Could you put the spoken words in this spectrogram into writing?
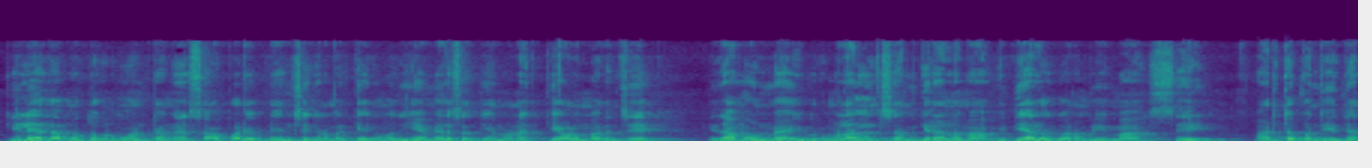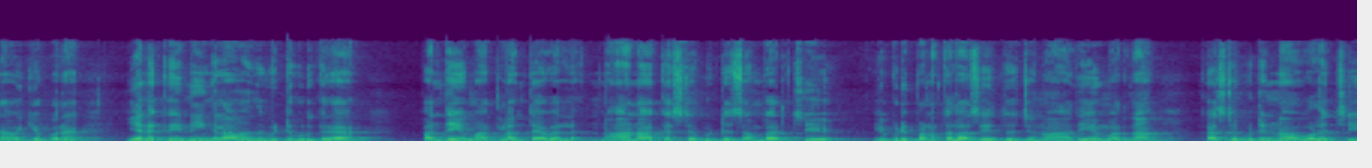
கீழே எல்லாம் மொத்த குடும்பம் வந்துட்டாங்க. சாப்பாடு எப்படி இருந்துச்சுங்கிற மாதிரி கேட்கும்போது என் மேலே சத்தியம்னோன்னா கேவலமாக இருந்துச்சு. இதாமல் உண்மை. இப்போ ரொம்ப நாள் கழிச்சு சமைக்கிறேன்லம்மா. வித்தியா அளவுக்கு வர முடியுமா? சரி. அடுத்த பந்தயத்தை நான் வைக்க போகிறேன் எனக்கு நீங்களாம் வந்து விட்டு கொடுக்குற பந்தய மார்க்லாம் தேவையில்ல. நானாக கஷ்டப்பட்டு சம்பாரிச்சு எப்படி பணத்தெல்லாம் சேர்த்து வச்சனோ அதே மாதிரி தான் கஷ்டப்பட்டு நான் உழைச்சி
